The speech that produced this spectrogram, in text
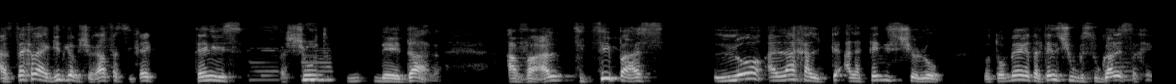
אז צריך להגיד גם שרפה שיחק טניס פשוט נהדר, אבל ציציפס לא הלך על, על הטניס שלו, זאת אומרת, על טניס שהוא מסוגל לשחק,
